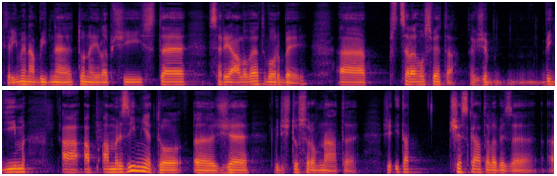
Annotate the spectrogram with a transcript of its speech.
který mi nabídne to nejlepší z té seriálové tvorby eh, z celého světa. Takže vidím a, a, a mrzí mě to, eh, že když to srovnáte, že i ta česká televize eh,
